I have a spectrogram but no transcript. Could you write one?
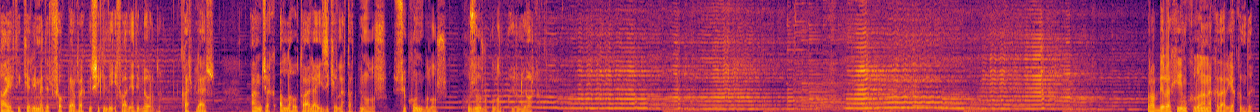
Ayeti kerimede çok berrak bir şekilde ifade ediliyordu. Kalpler ancak Allahu Teala'yı zikirle tatmin olur, sükun bulur, huzur bulur buyuruluyordu. Rabbi Rahim kuluna ne kadar yakındı.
